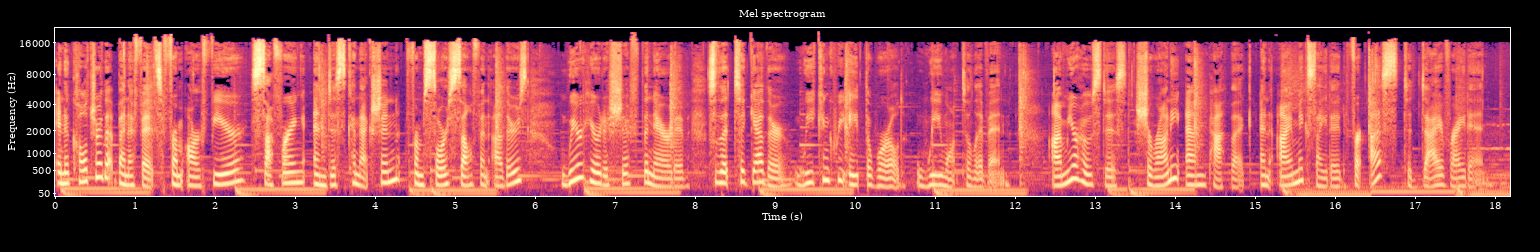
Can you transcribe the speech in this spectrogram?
In a culture that benefits from our fear, suffering, and disconnection from source self and others, we're here to shift the narrative so that together we can create the world we want to live in. I'm your hostess, Shirani M. Pathak, and I'm excited for us to dive right in.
